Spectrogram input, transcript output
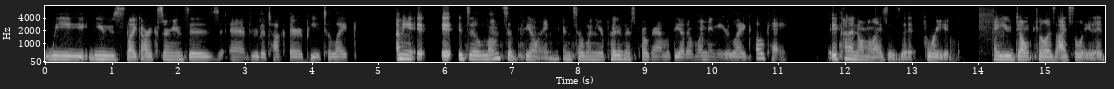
we use like our experiences and through the talk therapy to like, I mean, it, it it's a lonesome feeling. And so when you're put in this program with the other women, you're like, okay, it kind of normalizes it for you. And you don't feel as isolated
